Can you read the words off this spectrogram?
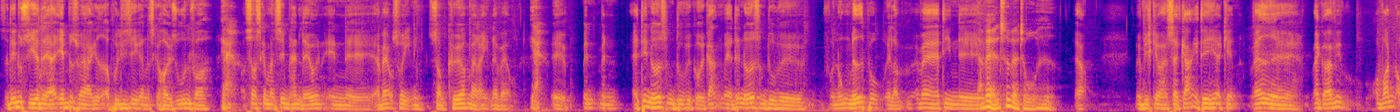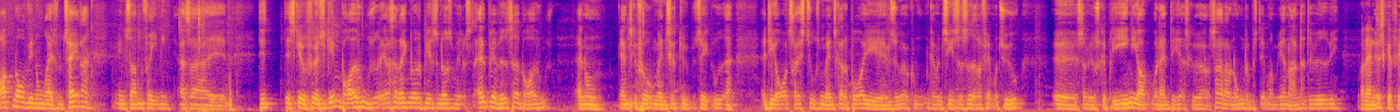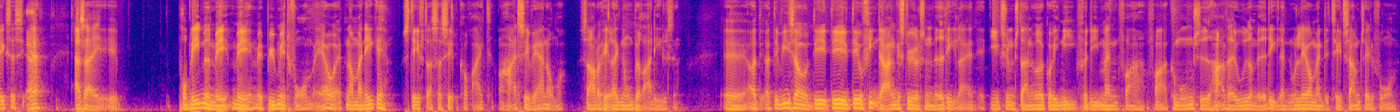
Så det du siger, det er, at embedsværket og politikerne skal holdes udenfor, ja. og så skal man simpelthen lave en, en øh, erhvervsforening, som kører med rent erhverv. Ja. Øh, men, men er det noget, som du vil gå i gang med? Er det noget, som du vil få nogen med på? Eller hvad er din... Øh... Jeg vil altid være til rådighed. Ja. Men vi skal jo have sat gang i det her, Ken. Hvad, øh, hvad gør vi? Og hvordan opnår vi nogle resultater med en sådan forening? Altså, øh, det, det skal jo føres igennem på rådhuset, ellers er der ikke noget, der bliver til noget som helst. Alt bliver vedtaget på rådhuset af nogle ganske få mennesker dybest set. Ud af, af de over 60.000 mennesker, der bor i Helsingør Kommune, kan man sige, så sidder der 25, øh, som jo skal blive enige om, hvordan det her skal gøre. Så er der jo nogen, der bestemmer mere end andre, det ved vi. Hvordan det skal fikses? Ja. ja. Altså, øh, problemet med, med, med Bymidtforum er jo, at når man ikke stifter sig selv korrekt og har et CVR-nummer, så har du heller ikke nogen berettigelse. Øh, og, og det viser jo, det, det, det er jo fint, at Ankestyrelsen meddeler, at, at de ikke synes, der er noget at gå ind i, fordi man fra, fra kommunens side har været ude og meddele, at nu laver man det til et samtaleforum.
